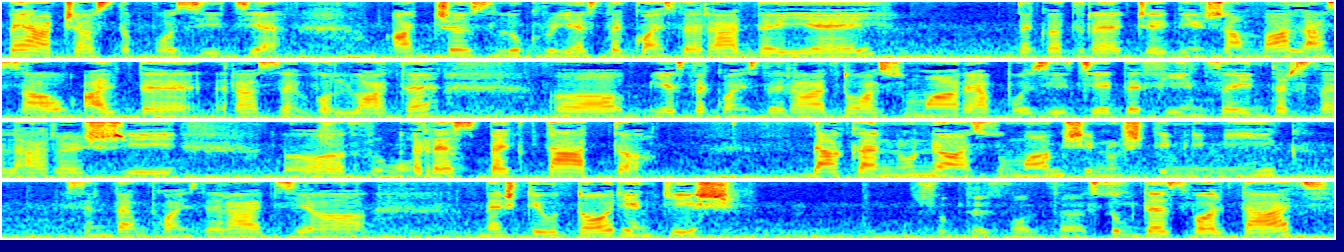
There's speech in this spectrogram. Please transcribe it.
pe această poziție. Acest lucru este considerat de ei, de către cei din Shambhala sau alte rase evoluate, Uh, este considerat o asumare a poziției de ființă interstelară și uh, respectată. Dacă nu ne asumăm și nu știm nimic, suntem considerați uh, neștiutori, închiși, subdezvoltați, subdezvoltați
